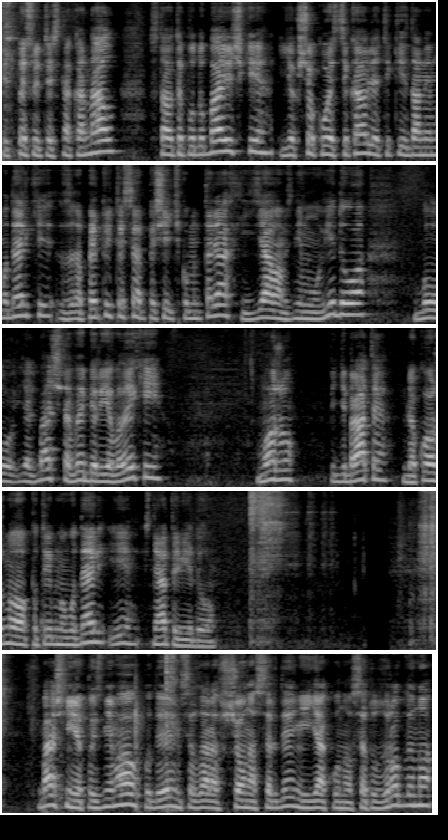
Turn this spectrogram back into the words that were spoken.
Підписуйтесь на канал, ставте подобаючки. Якщо когось цікавлять якісь дані модельки, запитуйтеся, пишіть в коментарях, я вам зніму відео. Бо, як бачите, вибір є великий. Можу підібрати для кожного потрібну модель і зняти відео. Башню я познімав, подивимося зараз, що у нас всередині, як воно все тут зроблено.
